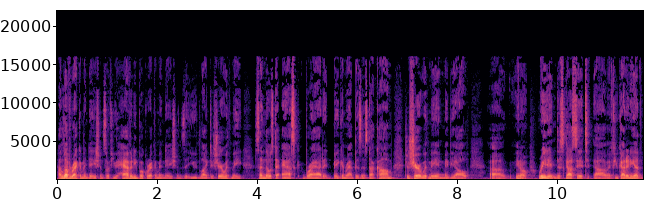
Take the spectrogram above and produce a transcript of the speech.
i love recommendations. So if you have any book recommendations that you'd like to share with me send those to ask brad at baconwrappedbusiness.com to share it with me and maybe i'll uh, you know read it and discuss it. Um, if you've got any other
